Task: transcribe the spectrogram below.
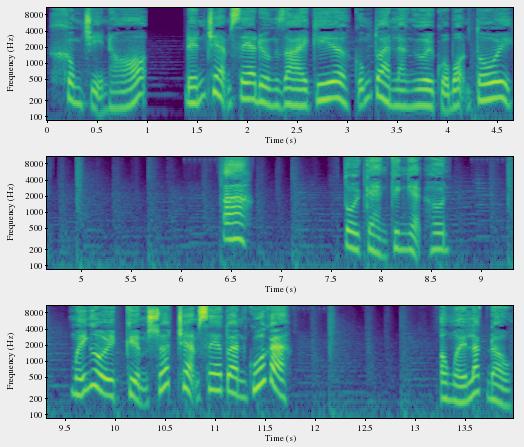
Không chỉ nó, đến trạm xe đường dài kia cũng toàn là người của bọn tôi. À, tôi càng kinh ngạc hơn. Mấy người kiểm soát trạm xe toàn quốc à? Ông ấy lắc đầu.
